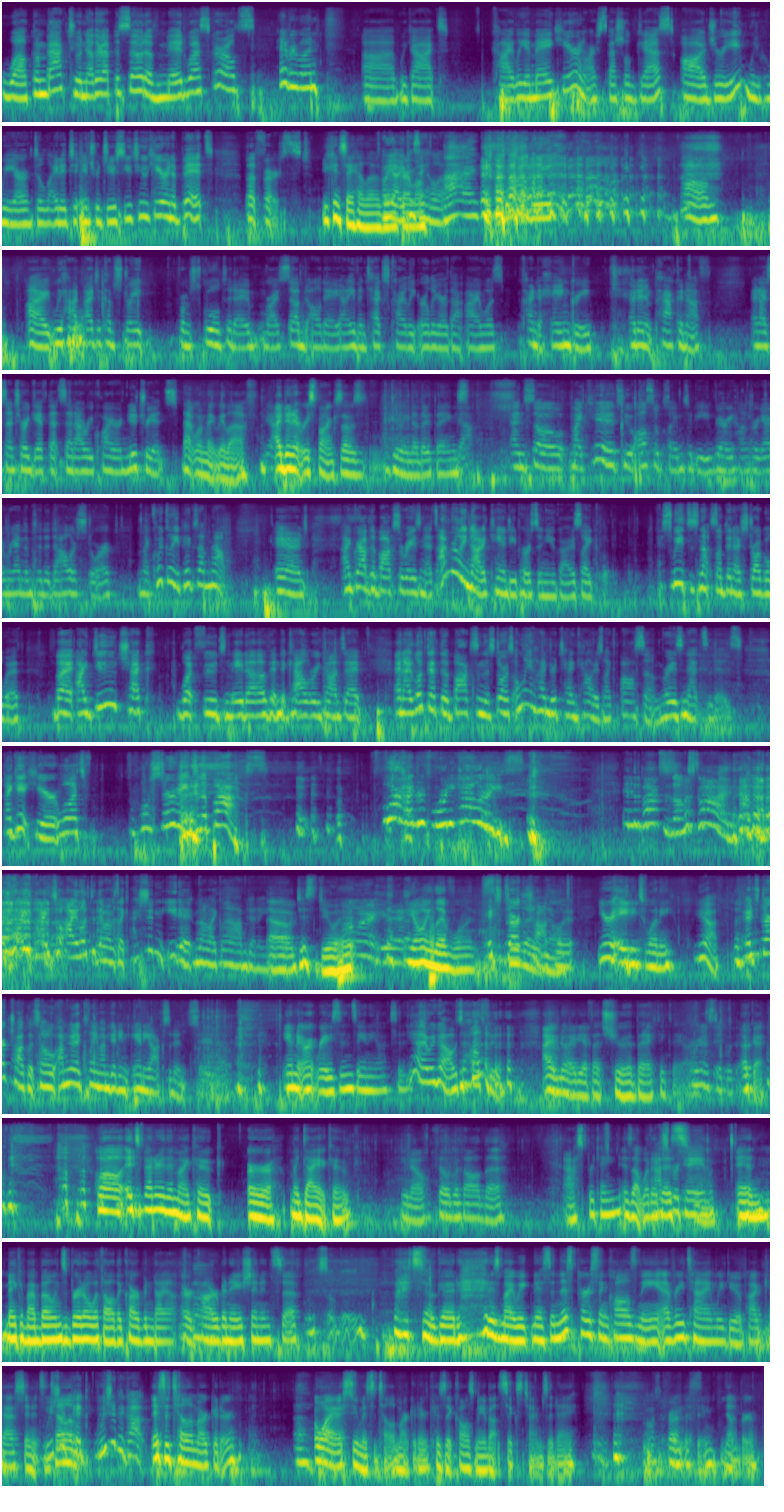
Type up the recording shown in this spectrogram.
Welcome back to another episode of Midwest Girls. Hey everyone. Uh, we got Kylie and Meg here, and our special guest, Audrey. We, we are delighted to introduce you to here in a bit. But first, You can say hello. oh there, yeah, Grandma. you can say hello. Hi. Um, I we had I had to come straight from school today, where I subbed all day. I even text Kylie earlier that I was kind of hangry. I didn't pack enough, and I sent her a gift that said I require nutrients. That one made me laugh. Yeah. I didn't respond because I was doing other things. Yeah. And so my kids, who also claim to be very hungry, I ran them to the dollar store. I'm like, quickly pick something out. And I grabbed a box of Raisinets. I'm really not a candy person, you guys. Like, sweets is not something I struggle with. But I do check what food's made of and the calorie content. And I looked at the box in the store. It's only 110 calories. I'm like, awesome. Raisinets it is. I get here. Well, it's four servings in a box. 440 calories. And the box is almost gone. I, I, to- I looked at them. I was like, I shouldn't eat it. And I'm like, no, I'm gonna eat oh, it. Oh, just do it. it. I'm gonna eat it. You only live once. It's dark late now. chocolate. You're 80 20. Yeah, it's dark chocolate. So I'm gonna claim I'm getting antioxidants. There you go. And aren't raisins antioxidants? Yeah, there we go. It's a health food. I have no idea if that's true, but I think they are. We're are. gonna stick with it. Okay. well, it's better than my Coke or my Diet Coke, you know, filled with all the aspartame. Is that what it is? Aspartame. And making my bones brittle with all the carbon di- or uh-huh. carbonation and stuff. It's so good. But it's so good. It is my weakness. And this person calls me every time we do a podcast, and it's a We should pick. We should pick up. it's a telemarketer. Oh. Oh, I assume it's a telemarketer because it calls me about six times a day hmm. from the same number.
